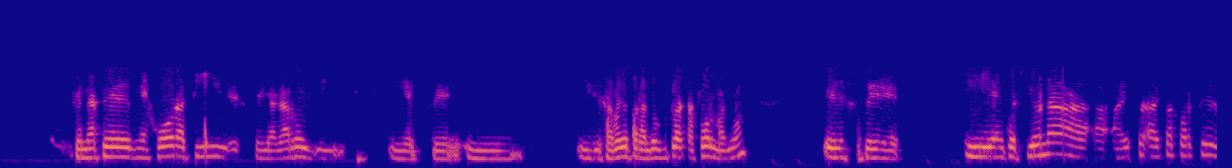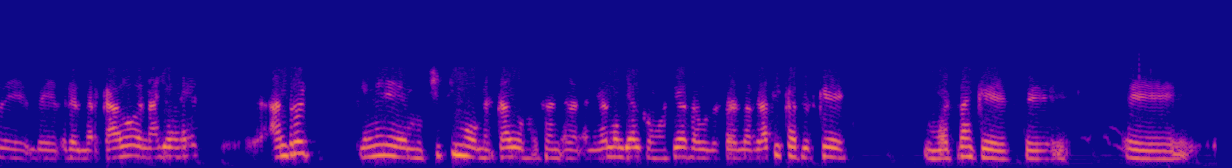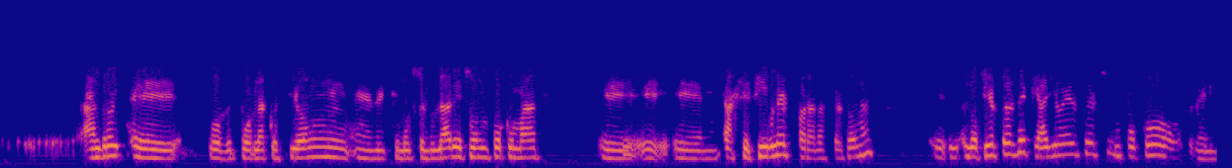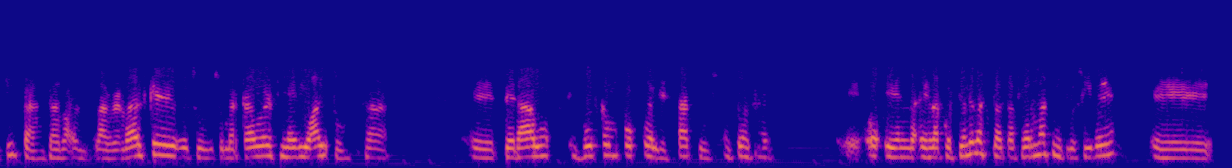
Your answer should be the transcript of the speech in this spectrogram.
se me hace mejor así, este, y agarro y, y este, y, desarrollo para las dos plataformas, ¿no? Este, y en cuestión a, a, esta, a esta, parte de, del mercado en iOS, Android tiene muchísimo mercado, o sea, a, nivel mundial, como decías, las gráficas es que muestran que este, eh, Android, eh, por, por, la cuestión eh, de que los celulares son un poco más eh, eh, accesibles para las personas. Eh, lo cierto es de que iOS es un poco elitista, o sea, la, verdad es que su, mercado es medio alto, o sea, te da busca un poco el estatus. Entonces, en, en, la cuestión de las plataformas, inclusive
